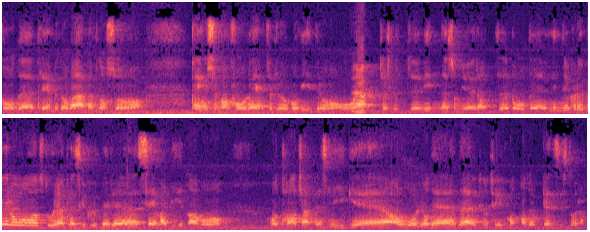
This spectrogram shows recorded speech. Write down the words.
både premien og være med, men også penger som man får ved eventuelt å gå videre og, ja. til slutt vinne, som gjør at både mindre klubber og store europeiske klubber eh, ser verdien av å, å ta Champions League eh, alvorlig. Og det, det, er jo ikke noe tvil om at man har gjort det de siste åra.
